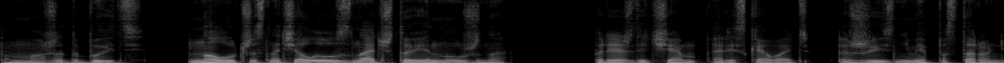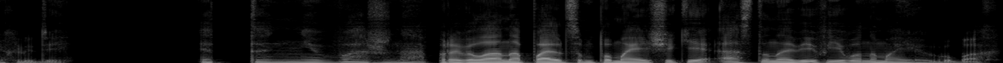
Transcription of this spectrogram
Может быть, но лучше сначала узнать, что ей нужно, прежде чем рисковать жизнями посторонних людей. «Это не важно», — провела она пальцем по моей щеке, остановив его на моих губах.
